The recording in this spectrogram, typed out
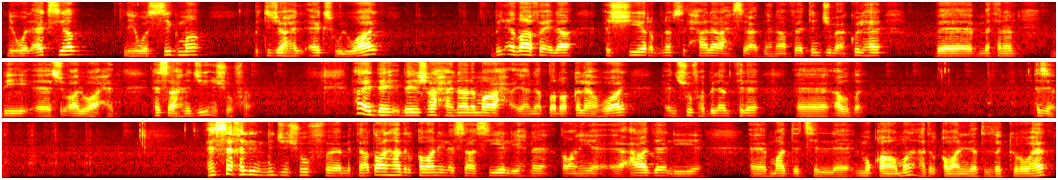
اللي هو ال axial اللي هو السيجما باتجاه ال X وال Y بالإضافة إلى ال shear بنفس الحالة راح يصير عندنا هنا فتنجمع كلها مثلا بسؤال واحد. هسه راح نجي نشوفها. هاي دا يشرحها هنا؟ أنا ما راح يعني اتطرق لها هواي نشوفها بالأمثلة أفضل. زين. هسه خلينا نجي نشوف مثال. طبعا هذه القوانين الأساسية اللي إحنا طبعا هي عادة لماده المقاومة. هذه القوانين إذا تتذكروها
